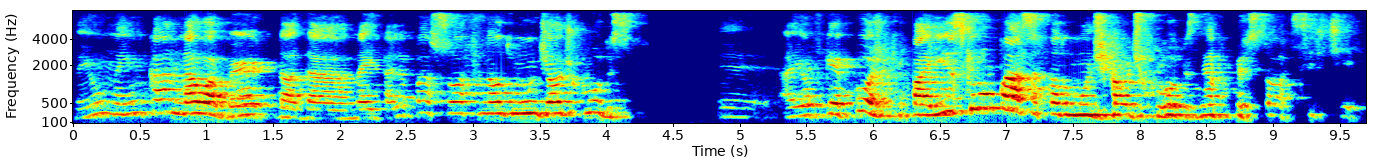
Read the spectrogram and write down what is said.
Nenhum, nenhum canal aberto da, da, na Itália passou a final do Mundial de Clubes. É, aí eu fiquei, poxa, que país que não passa a final do Mundial de Clubes, né, para o pessoal assistir.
